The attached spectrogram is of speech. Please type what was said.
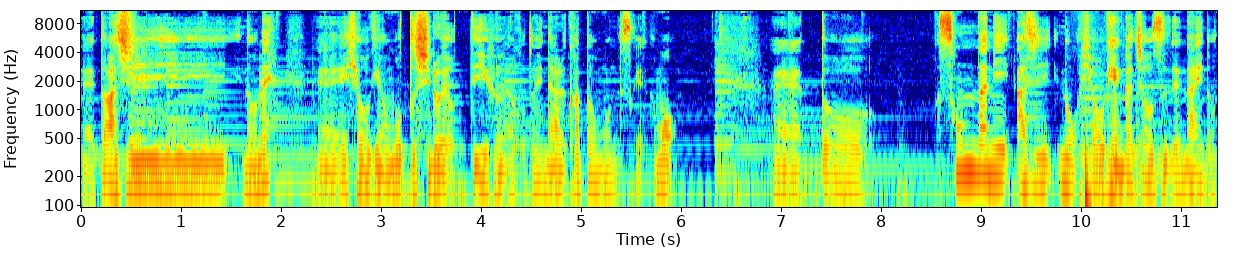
えーと、味のね、えー、表現をもっとしろよっていう風なことになるかと思うんですけれどもえっ、とそんなに味の表現が上手でないの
